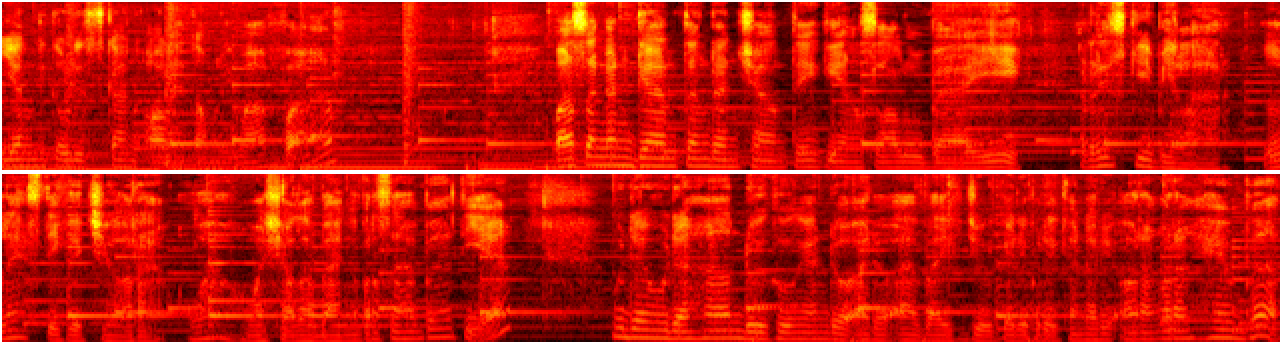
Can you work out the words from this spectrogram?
yang dituliskan oleh Tom Liwafa pasangan ganteng dan cantik yang selalu baik. Rizky Bilar Lesti Kejora. Wow Masya Allah banget persahabat ya. Mudah-mudahan dukungan doa-doa baik juga diberikan dari orang-orang hebat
